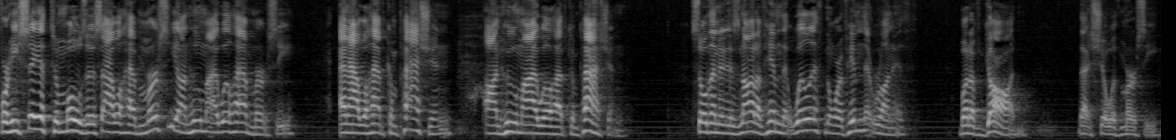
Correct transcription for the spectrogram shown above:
For he saith to Moses, I will have mercy on whom I will have mercy, and I will have compassion on whom I will have compassion. So then it is not of him that willeth, nor of him that runneth, but of God that showeth mercy.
